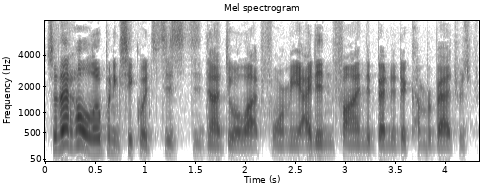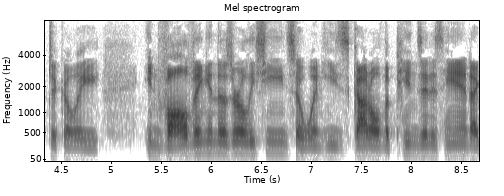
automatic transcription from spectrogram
So that whole opening sequence just did not do a lot for me. I didn't find that Benedict Cumberbatch was particularly involving in those early scenes. So when he's got all the pins in his hand, I,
